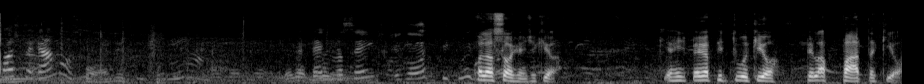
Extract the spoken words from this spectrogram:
Pode pegar, moço? Pode. É de vocês? Olha só, gente, aqui, ó. Aqui a gente pega a pitu aqui, ó. Pela pata aqui, ó.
